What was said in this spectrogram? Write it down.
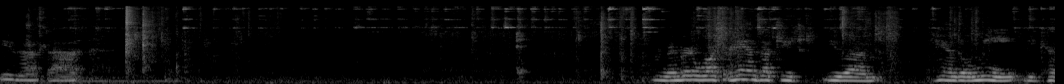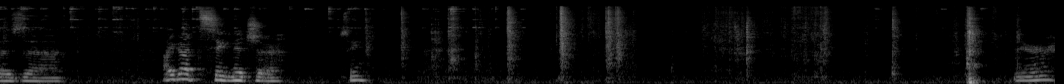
You got that. Remember to wash your hands after you, you um, handle meat because uh, I got signature. See? There.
